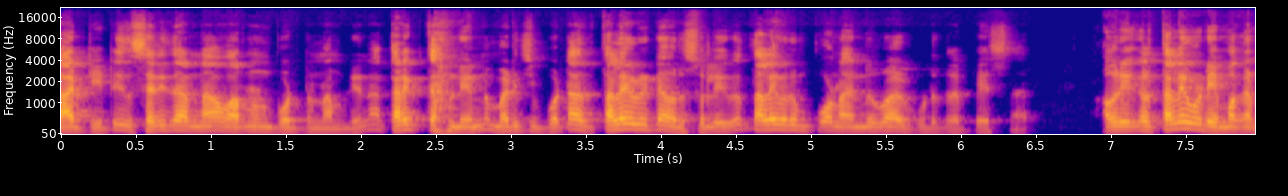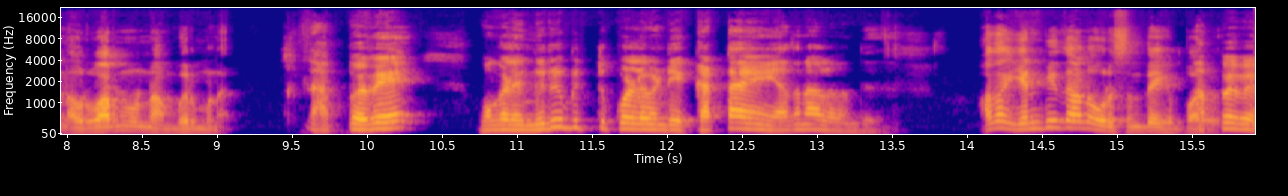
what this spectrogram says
காட்டிட்டு இது சரிதான் நான் வரணும்னு போட்டேன் அப்படின்னா கரெக்ட் அப்படின்னு மடித்து போட்டு அது தலைவர்கிட்ட அவர் சொல்லியிருக்கோம் தலைவரும் போன நிர்வாக கூட்டத்தில் பேசினார். அவர் எங்கள் தலைவருடைய மகன் அவர் வரணும்னு நான் விரும்பினேன். அப்போவே உங்களை நிரூபித்து கொள்ள வேண்டிய கட்டாயம் எதனால் வந்தது? அதான் என் மீதான ஒரு சந்தேகப்பாரு அப்போவே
